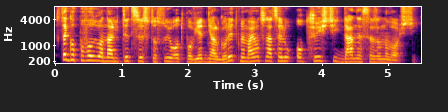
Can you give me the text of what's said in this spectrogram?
Z tego powodu analitycy stosują odpowiednie algorytmy mające na celu oczyścić dane sezonowości.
